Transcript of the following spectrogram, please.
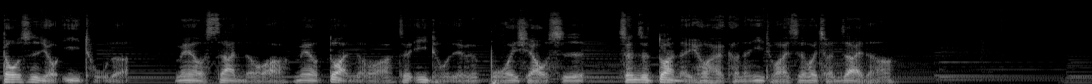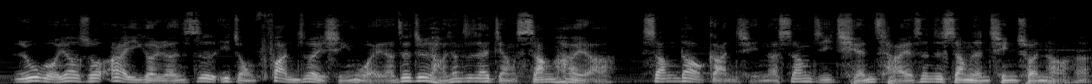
都是有意图的。没有散的话，没有断的话，这意图也就不会消失，甚至断了以后还可能意图还是会存在的啊。如果要说爱一个人是一种犯罪行为啊，这就好像是在讲伤害啊，伤到感情啊，伤及钱财，甚至伤人青春哈。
